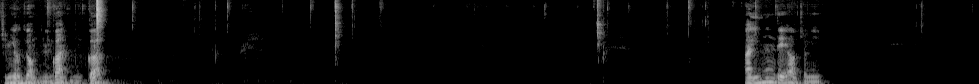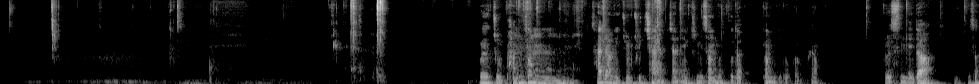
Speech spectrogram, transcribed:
지금 여기 없는 거 아닙니까? 아 있는데요 저기. 이번에 좀 방송 사정이 좀 좋지 않았잖아요. 김성엽 구다 경기도 그렇고요. 그렇습니다. 그래서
